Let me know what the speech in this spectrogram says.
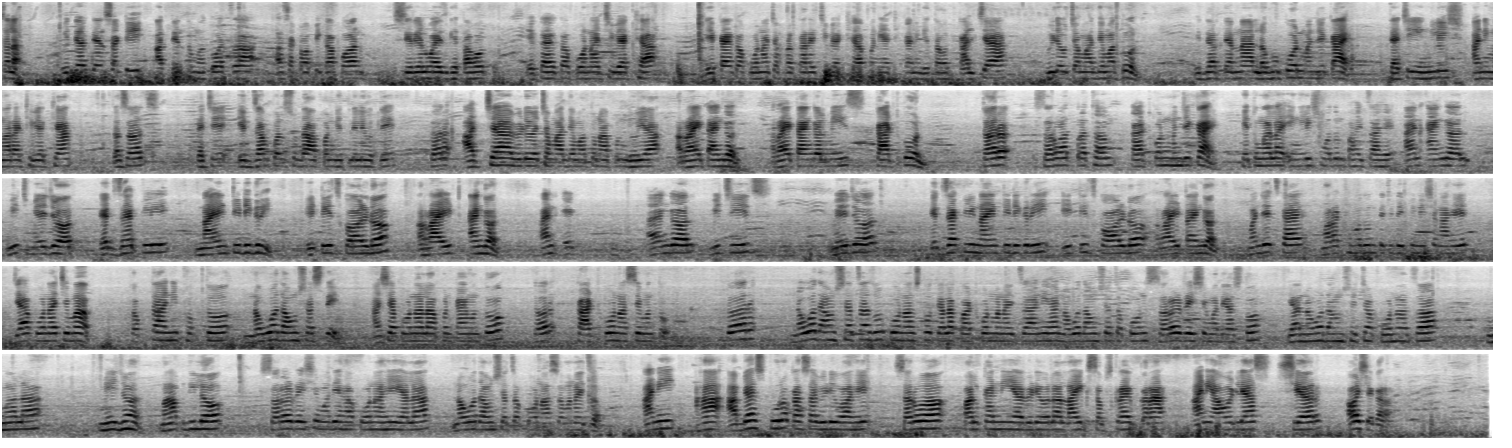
चला विद्यार्थ्यांसाठी अत्यंत महत्त्वाचा असा टॉपिक आपण सिरियल वाईज घेत आहोत. एका एका कोणाची व्याख्या एका एका कोणाच्या प्रकाराची व्याख्या आपण या ठिकाणी घेत आहोत. कालच्या व्हिडिओच्या माध्यमातून विद्यार्थ्यांना लघुकोण म्हणजे काय त्याची इंग्लिश आणि मराठी व्याख्या तसंच त्याचे एक्झाम्पलसुद्धा आपण घेतलेले होते. तर आजच्या व्हिडिओच्या माध्यमातून आपण घेऊया right angle right angle means काटकोन. तर सर्वात प्रथम काटकोन म्हणजे काय? हे तुम्हाला इंग्लिशमधून पाहायचं आहे. And angle which measure exactly ninety degree it is called right angle and angle which is measure exactly ninety degree it is called right angle म्हणजेच काय? मराठीमधून त्याची डेफिनेशन आहे ज्या कोणाचे माप फक्त आणि फक्त नव्वद अंश असते. अशा कोणाला आपण काय म्हणतो? तर काटकोण असे म्हणतो. तर नव्वद अंशाचा जो कोण असतो त्याला काटकोण म्हणायचा आणि हा नव्वद अंशाचा कोण सरळ रेषेमध्ये असतो. या नव्वद अंशाच्या कोणाचा तुम्हाला मेजर माप दिलं. सरळ रेषेमध्ये हा कोण आहे याला नव्वद अंशाचा कोण असं म्हणायचं. आणि हा अभ्यासपूरक असा व्हिडिओ आहे. सर्व पालकांनी या व्हिडिओला लाईक सबस्क्राईब करा आणि आवडल्यास शेअर अवश्य करा.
